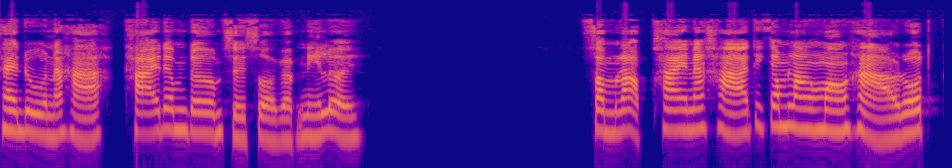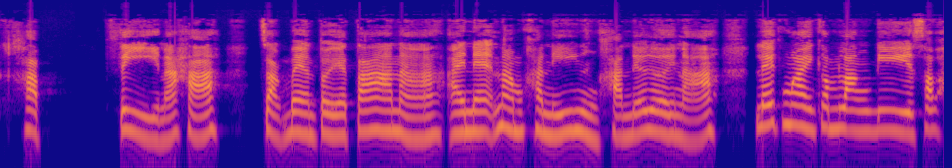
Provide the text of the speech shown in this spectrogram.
ให้ดูนะคะ ท้ายเดิมๆ สวยๆ แบบนี้เลยสำหรับใครนะคะที่กำลังมองหารถขับสี่นะคะ จากแบรนด์โตโยต้านะ ไอแนะนำคันนี้อีกหนึ่งคันได้เลยนะ เลขไม่กำลังดี สภ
